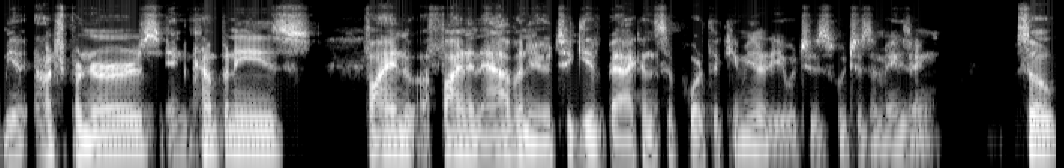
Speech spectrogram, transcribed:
you know, entrepreneurs and companies find find an avenue to give back and support the community, which is which is amazing. So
